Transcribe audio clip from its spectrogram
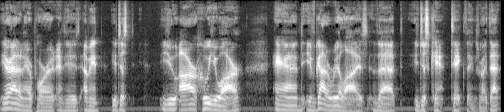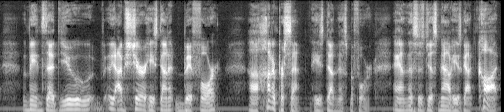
You're at an airport and you, I mean, you just, you are who you are. And you've got to realize that you just can't take things, right? That means that you, I'm sure he's done it before hundred percent, he's done this before, and this is just now he's got caught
